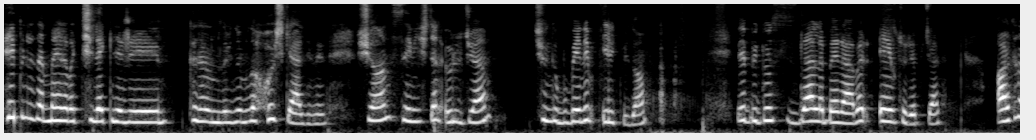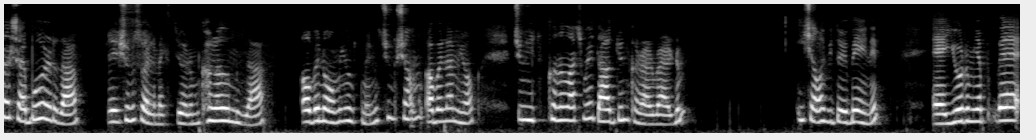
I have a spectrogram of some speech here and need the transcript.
Hepinize merhaba çileklerim. Kanalımıza videomuza hoş geldiniz. Şu an sevinçten öleceğim. Çünkü bu benim ilk videom. Ve bugün sizlerle beraber ev turu yapacağız. Arkadaşlar bu arada e, şunu söylemek istiyorum. Kanalımıza abone olmayı unutmayınız. Çünkü şu an abonem yok. Çünkü YouTube kanalı açmaya daha dün karar verdim. İnşallah videoyu beğenip e, yorum yapıp ve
